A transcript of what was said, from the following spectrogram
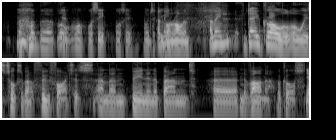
but we'll, we'll, we'll see. We'll see. We'll just keep mean- on rolling. I mean, Dave Grohl always talks about Foo Fighters and then being in a band, uh, Nirvana, of course. Yeah.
